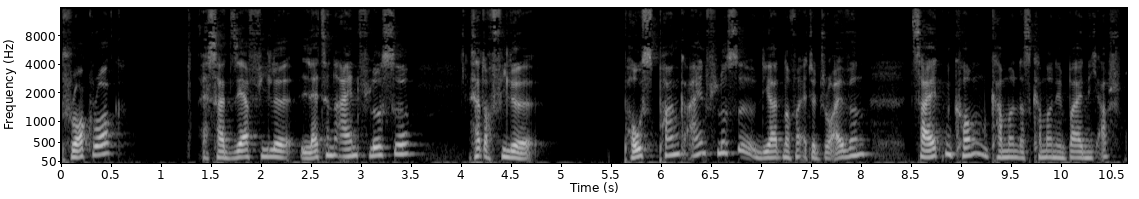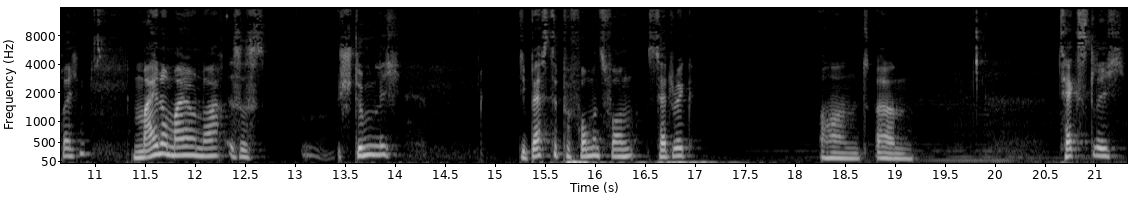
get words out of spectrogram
Prog Rock. Es hat sehr viele Latin-Einflüsse. Es hat auch viele Post-Punk-Einflüsse, die halt noch von At the Drive-In Zeiten kommen, kann man, das kann man den beiden nicht absprechen. Meiner Meinung nach ist es stimmlich die beste Performance von Cedric und ähm, textlich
